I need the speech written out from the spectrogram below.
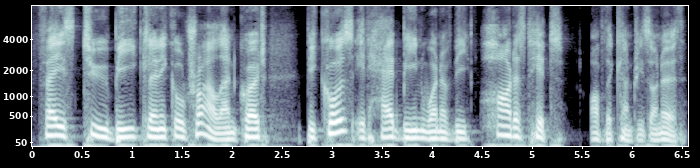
phase 2B clinical trial, unquote, because it had been one of the hardest hit of the countries on earth.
